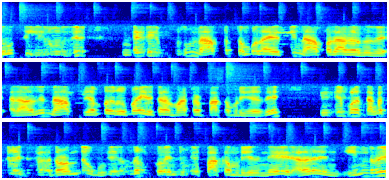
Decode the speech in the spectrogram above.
நூத்தி இருபது நேற்றைய பொறுத்தும் நாற்பத்தி ஒன்பதாயிரத்தி நாற்பதாக இருந்தது. அதாவது நாப் எண்பது ரூபாய் இதுக்கான மாற்றம் பார்க்க முடிகிறது. இதே போல தங்கத்தை தொடர்ந்து உயர்ந்தும் குறைந்துமே பார்க்க முடியுது நே அதாவது இன்று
